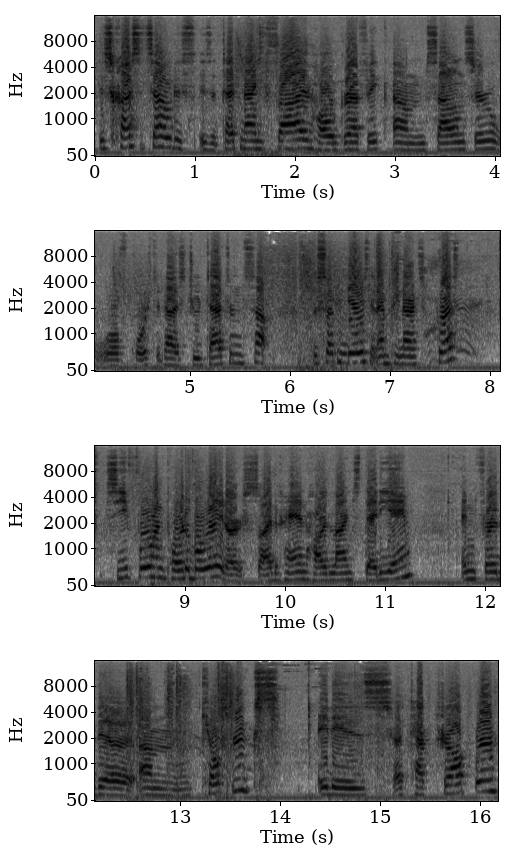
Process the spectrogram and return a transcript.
This class itself is, is a Type 95 holographic um, silencer. Well, of course, it has two attachments. The secondaries and MP9 suppressed. C4 and portable radars, sleight of hand, hardline, steady aim. And for the um, kill streaks, it is attack chopper,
